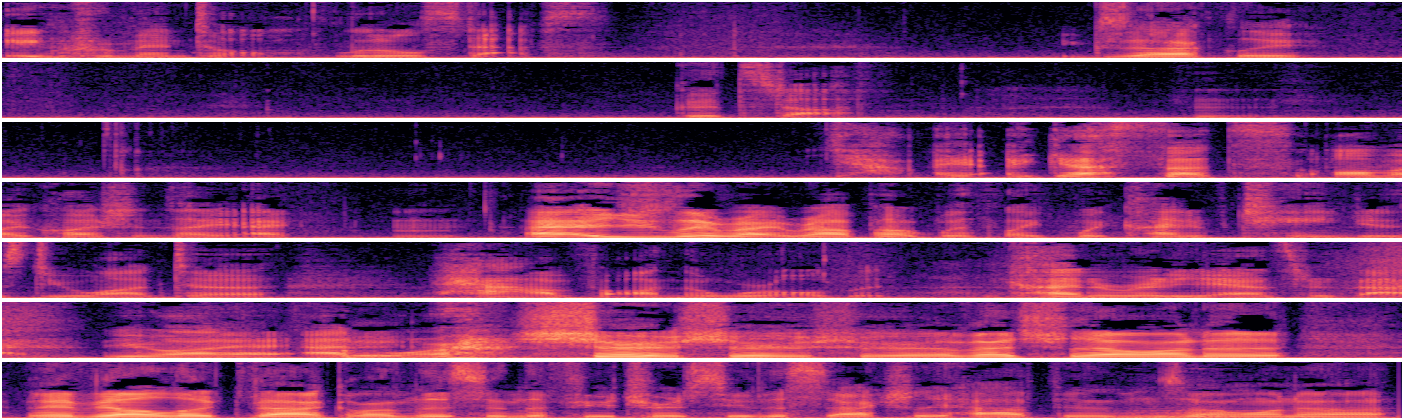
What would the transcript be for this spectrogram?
incremental, little steps. Exactly. Good stuff. Hmm. Yeah, I, I guess that's all my questions. I I, mm. I usually write, wrap up with like, what kind of changes do you want to have on the world? But you kind of already answered that. You want to add more? Sure, sure, sure. Eventually, I want to. Maybe I'll look back on this in the future and see if this actually happens. I want to,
